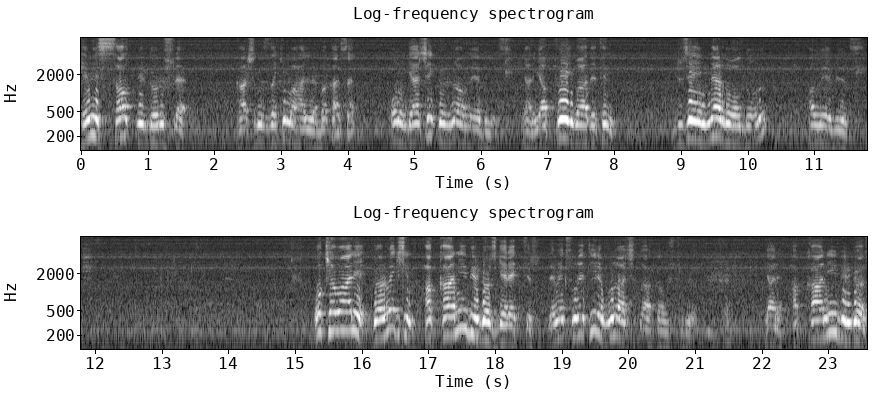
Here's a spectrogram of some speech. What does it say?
temiz, salt bir görüşle karşımızdaki mahalline bakarsak onun gerçek yönünü anlayabiliriz. Yani yaptığı ibadetin düzeyin nerede olduğunu anlayabiliriz. O kemali görmek için hakkani bir göz gerektir. Demek suretiyle bunu açıklığa kavuşturuyor. Yani hakkani bir göz.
